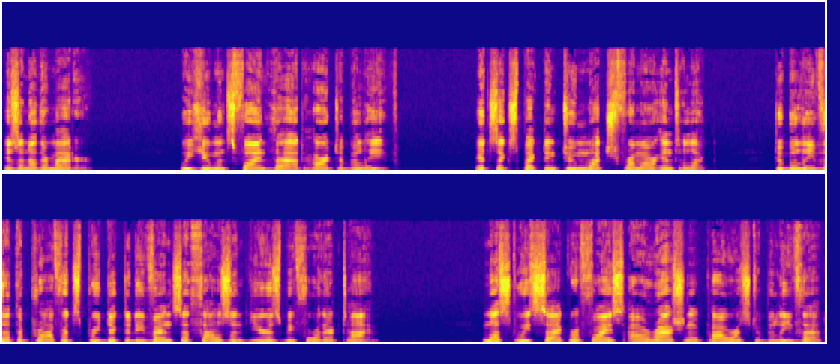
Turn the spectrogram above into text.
is another matter. We humans find that hard to believe. It's expecting too much from our intellect to believe that the prophets predicted events a thousand years before their time. Must we sacrifice our rational powers to believe that?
